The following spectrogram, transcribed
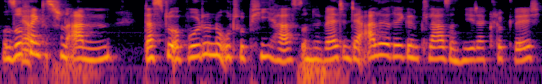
Und so ja. fängt es schon an, dass du, obwohl du eine Utopie hast und eine Welt, in der alle Regeln klar sind und jeder glücklich,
